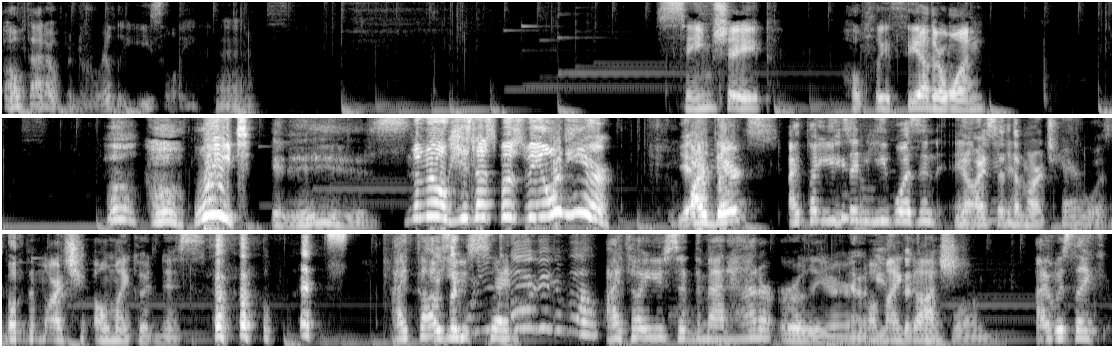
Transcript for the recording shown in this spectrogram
Oh, that opened really easily. Mm. Same shape. Hopefully it's the other one. Oh, wait! It is. No, no, he's not supposed to be on here. Yeah, Are there? I thought you said he wasn't. No, I said the March Hare wasn't. Oh, the March. Oh my goodness. what? I I thought was you like, what said. are you talking about? I thought you said the Mad Hatter earlier. No, oh my gosh. I was like,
